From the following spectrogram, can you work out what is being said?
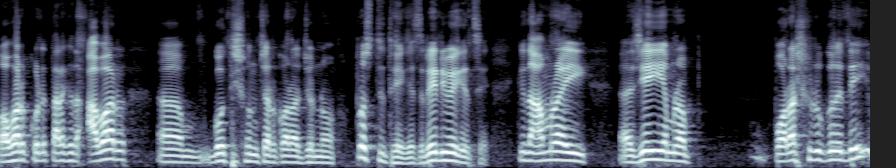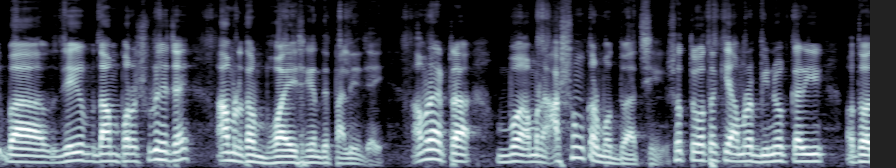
কভার করে তারা কিন্তু আবার গতি সঞ্চার করার জন্য প্রস্তুত হয়ে গেছে রেডি হয়ে গেছে। কিন্তু আমরা এই, যেই আমরা পড়া শুরু করে দিই বা যে দাম পড়া শুরু হয়ে যায়, আমরা তখন ভয়ে সেখান থেকে পালিয়ে যাই। আমরা একটা আমরা আশঙ্কার মধ্যে আছি। সত্য কথা কি আমরা বিনিয়োগকারী অথবা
